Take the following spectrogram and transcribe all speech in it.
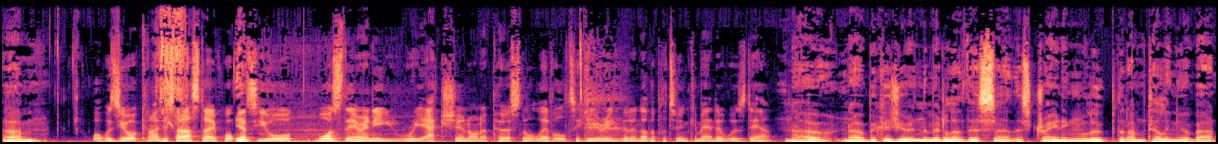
Um, What was your? Can I just ask, Dave? What Yep. was your? Was there any reaction on a personal level to hearing that another platoon commander was down? No, no, because you're in the middle of this uh, this training loop that I'm telling you about.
